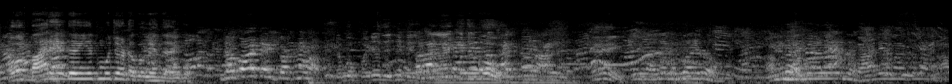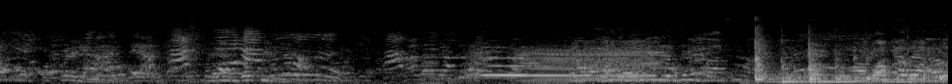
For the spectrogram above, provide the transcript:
હવે બાર હેડો અહીંયા જ મૂચો ડબલ લઈને જાય મળી ગયો કોણ દવાની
